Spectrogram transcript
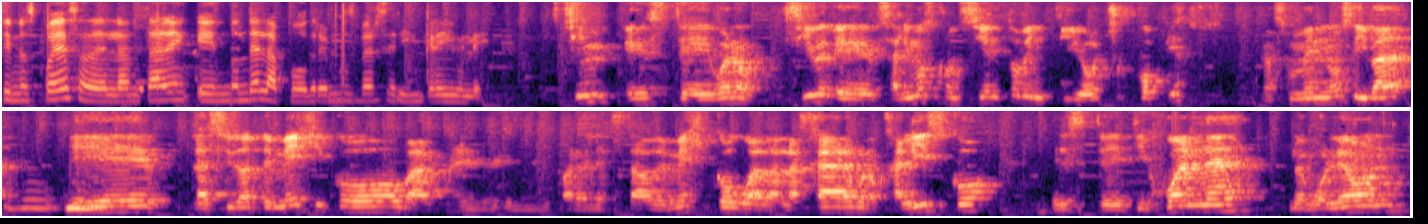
si nos puedes adelantar en, en dónde la podremos ver, sería increíble. Sí, este, bueno, sí, eh, salimos con 128 copias, más o menos, y va Ujú. eh, la Ciudad de México, va eh, para el Estado de México, Guadalajara, bueno, Jalisco, este, Tijuana, Nuevo León,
